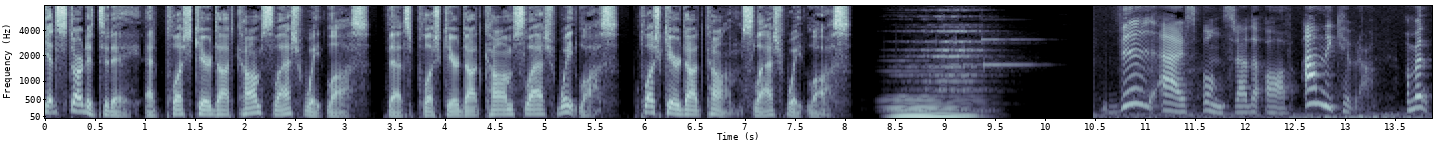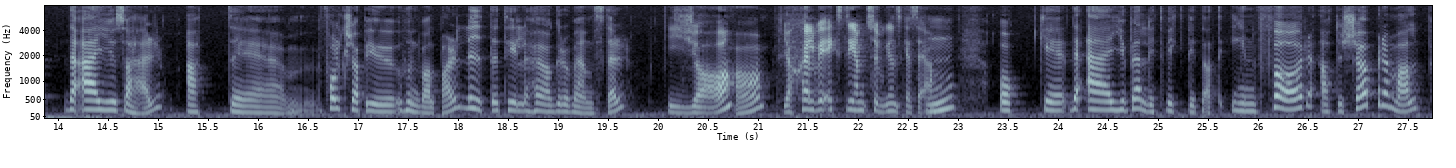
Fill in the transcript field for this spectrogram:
Get started today at plushcare.com slash weight loss. That's plushcare.com slash weight loss. plushcare.com slash weight loss. Vi är sponsrade av Annikura. Ja, men det är ju så här att eh, folk köper ju hundvalpar lite till höger och vänster. Ja. Ja. Jag själv är extremt sugen ska jag säga. Mm. Och eh, det är ju väldigt viktigt att inför att du köper en valp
